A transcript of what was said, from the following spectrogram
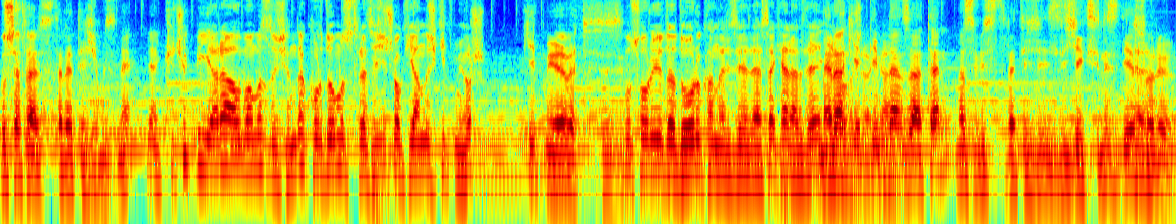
Bu sefer stratejimiz ne? Yani küçük bir yara almamız dışında kurduğumuz strateji çok yanlış gitmiyor. Gitmiyor evet. Siz Bu soruyu da doğru kanalize edersek herhalde merak ettiğimden Yani zaten nasıl bir strateji izleyeceksiniz diye Evet. soruyorum.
